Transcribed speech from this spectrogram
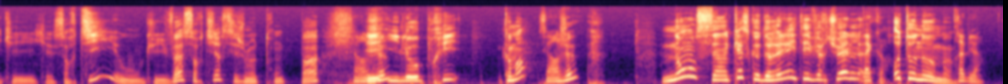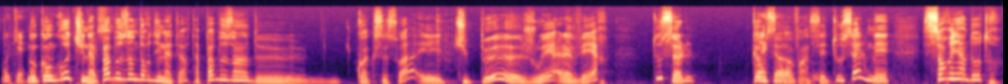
qui, qui est sorti ou qui va sortir si je me trompe pas. C'est un Et jeu il est au prix. Comment? C'est un jeu? Non, c'est un casque de réalité virtuelle autonome. Très bien. Ok. Donc en gros, tu n'as pas besoin d'ordinateur, t'as pas besoin de quoi que ce soit, et tu peux euh, jouer à la VR tout seul. Comme ça, enfin c'est tout seul, mais sans rien d'autre.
